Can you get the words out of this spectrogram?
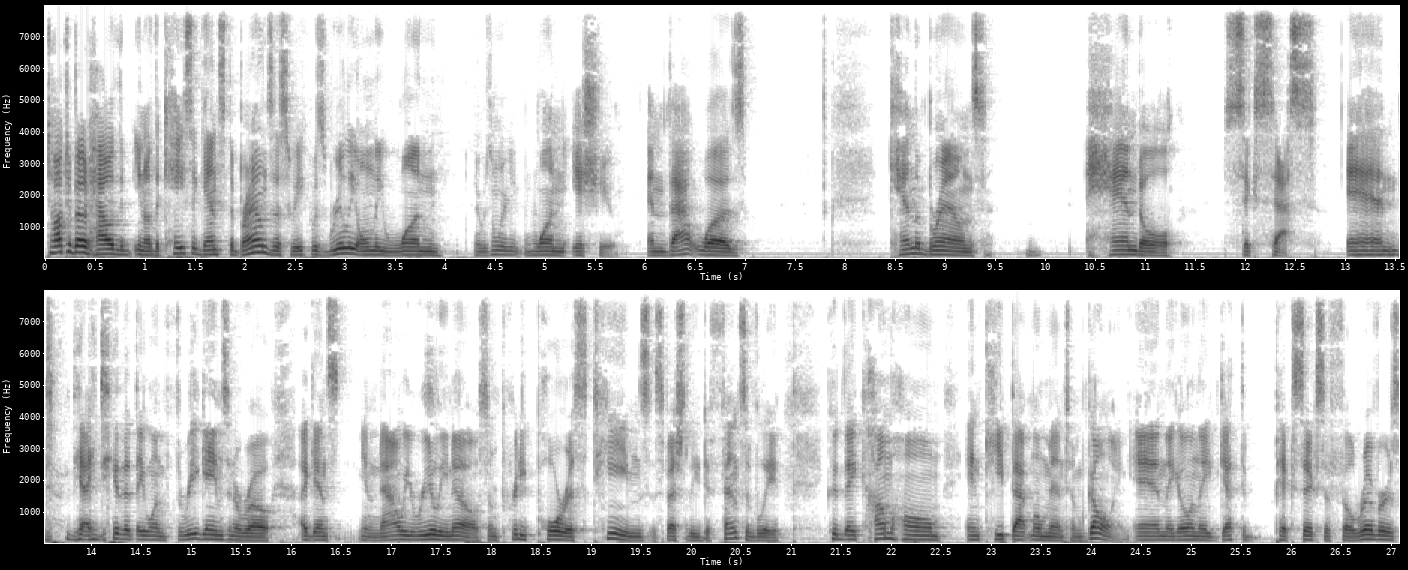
Talked about how the you know the case against the Browns this week was really only one. There was only one issue, and that was can the Browns handle success and the idea that they won three games in a row against you know now we really know some pretty porous teams especially defensively could they come home and keep that momentum going? And they go and they get the pick six of phil rivers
